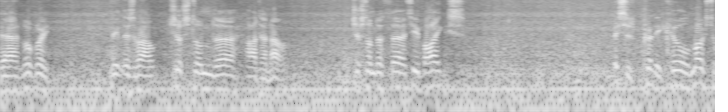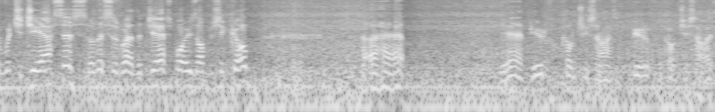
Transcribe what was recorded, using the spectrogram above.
yeah, lovely. I think there's about just under, I don't know, just under 30 bikes. This is pretty cool, most of which are GSs, so this is where the GS boys obviously come. Uh, yeah, beautiful countryside, beautiful countryside.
